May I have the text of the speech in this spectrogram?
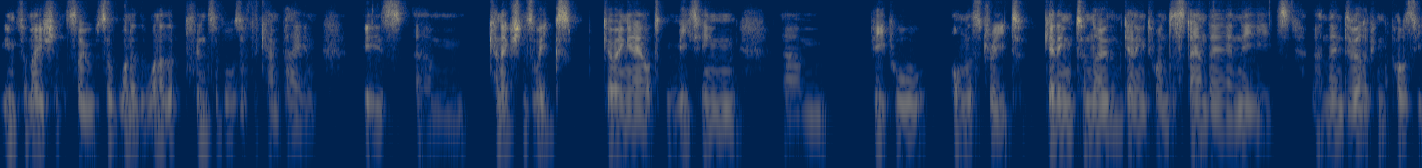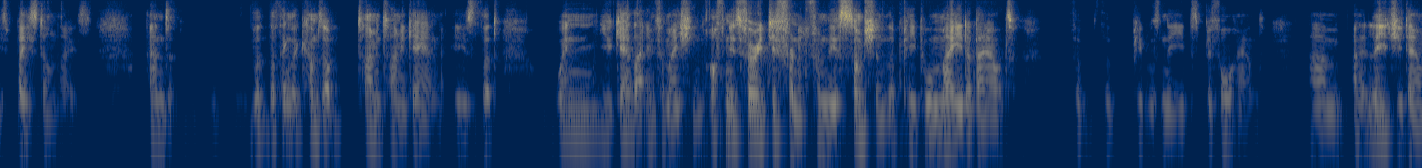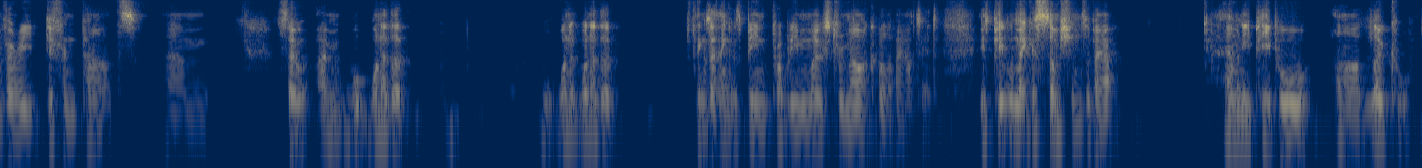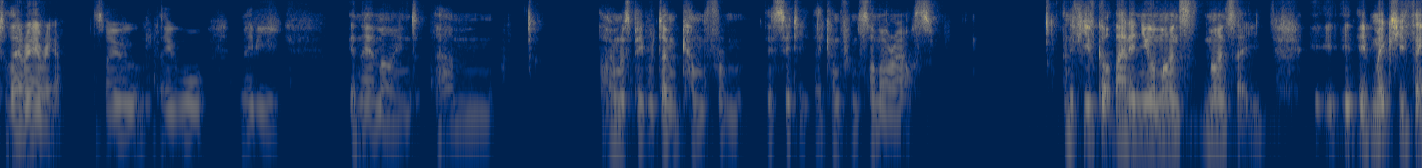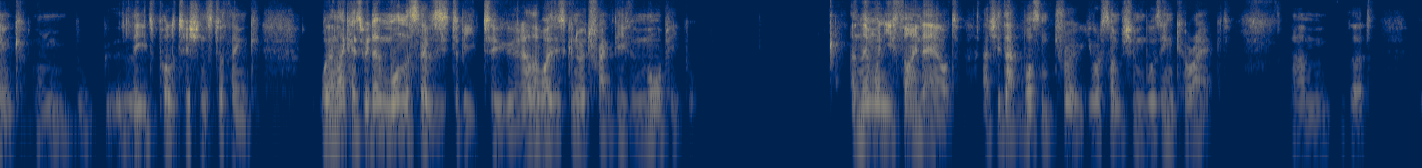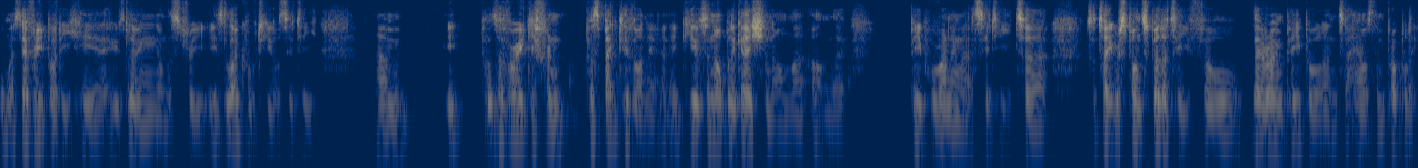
information, so so one of the one of the principles of the campaign is um, connections weeks, going out, meeting um, people on the street, getting to know them, getting to understand their needs, and then developing policies based on those. And the, the thing that comes up time and time again is that when you get that information, often it's very different from the assumption that people made about the, the people's needs beforehand. Um, and it leads you down very different paths. Um, so um, one of the one one of the things I think has been probably most remarkable about it is people make assumptions about how many people are local to their area. So they will maybe in their mind, um, the homeless people don't come from this city, they come from somewhere else. And if you've got that in your mind, mindset, it, it, makes you think, leads politicians to think, well, in that case, we don't want the services to be too good, otherwise, it's going to attract even more people. And then when you find out, actually, that wasn't true, your assumption was incorrect, um, that almost everybody here who's living on the street is local to your city. Um, it puts a very different perspective on it, and it gives an obligation on the on the people running that city to to take responsibility for their own people and to house them properly.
